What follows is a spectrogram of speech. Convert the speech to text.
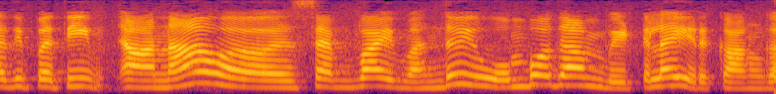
அதிபதி ஆனால் செவ்வாய் வந்து ஒம்போதாம் வீட்டில் இருக்காங்க.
